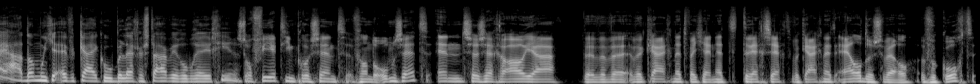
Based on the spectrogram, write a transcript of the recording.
Nou ja, dan moet je even kijken hoe beleggers daar weer op reageren. is toch 14% van de omzet. En ze zeggen, oh ja, we, we, we, we krijgen net wat jij net terecht zegt. We krijgen het elders wel verkocht.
